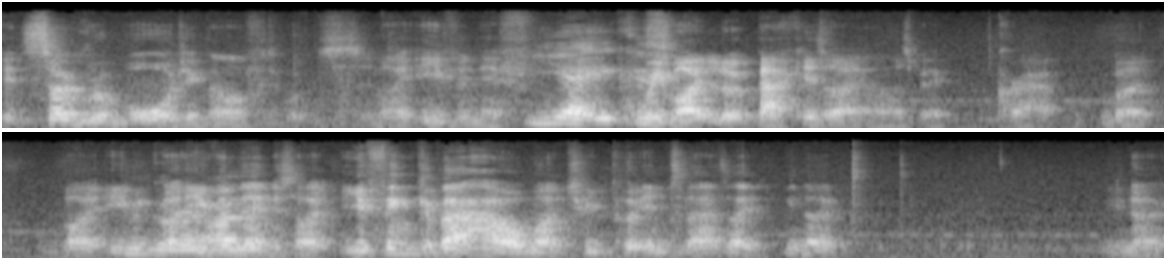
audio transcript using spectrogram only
it's so rewarding afterwards. Like even if Yeah, because we might look back as like, oh, that's a bit crap, but like, e- I mean, but even then, it's like you think about how much we put into that. It's like you know, you know,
